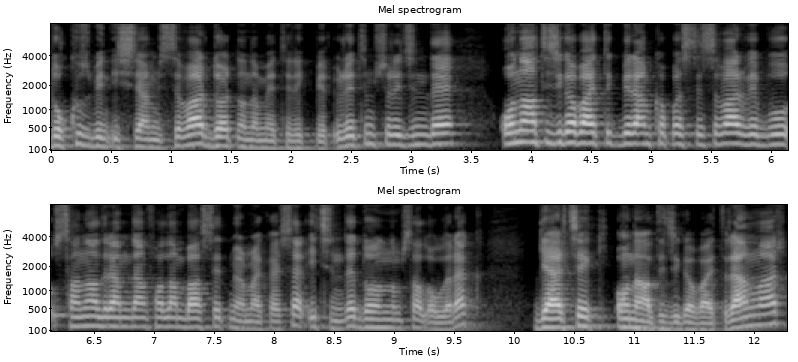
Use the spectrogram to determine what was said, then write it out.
9000 işlemcisi var. 4 nanometrelik bir üretim sürecinde. 16 GB'lık bir RAM kapasitesi var ve bu sanal RAM'den falan bahsetmiyorum arkadaşlar. İçinde donanımsal olarak gerçek 16 GB RAM var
